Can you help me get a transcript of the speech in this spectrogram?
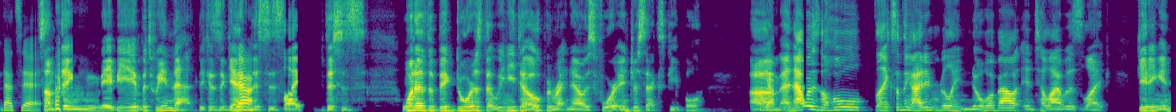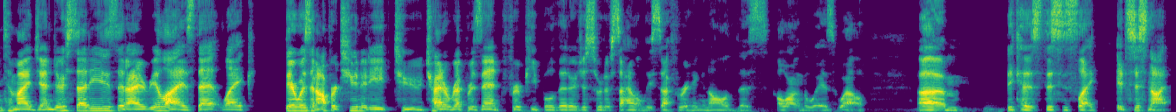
that's it. something maybe in between that. Because again, yeah. this is like this is one of the big doors that we need to open right now is for intersex people. Um, yeah. and that was the whole like something I didn't really know about until I was like getting into my gender studies and I realized that like there was an opportunity to try to represent for people that are just sort of silently suffering and all of this along the way as well um, because this is like it's just not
